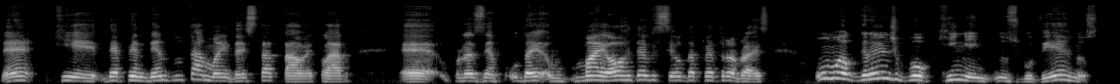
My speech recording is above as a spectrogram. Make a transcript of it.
né, que dependendo do tamanho da estatal, é claro. É, por exemplo, o, da, o maior deve ser o da Petrobras. Uma grande boquinha nos governos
